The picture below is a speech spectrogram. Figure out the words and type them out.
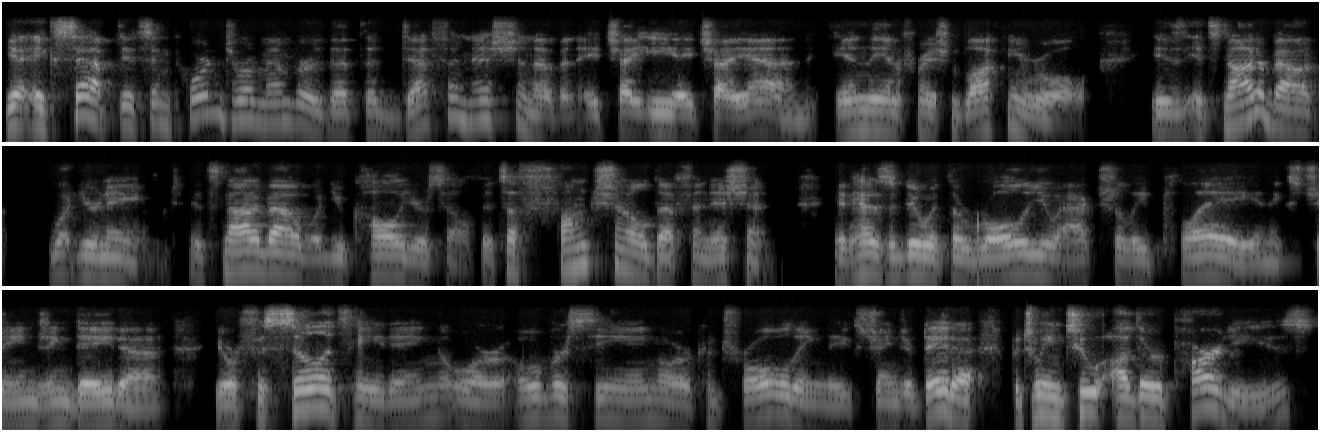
yeah, except it's important to remember that the definition of an HIE HIN in the information blocking rule is it's not about what you're named. It's not about what you call yourself. It's a functional definition. It has to do with the role you actually play in exchanging data. You're facilitating or overseeing or controlling the exchange of data between two other parties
